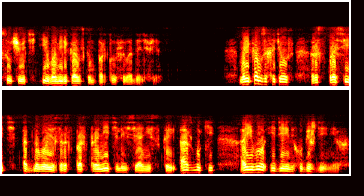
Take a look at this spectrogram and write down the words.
всучивать и в американском порту Филадельфия. Морякам захотелось расспросить одного из распространителей сионистской азбуки о его идейных убеждениях.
